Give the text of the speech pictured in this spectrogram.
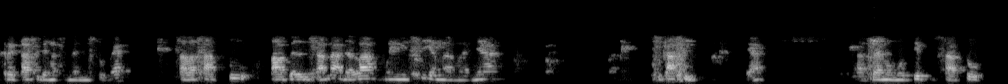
akreditasi dengan 9 instrumen. Salah satu tabel di sana adalah mengisi yang namanya citasi ya. Nah, saya mengutip satu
